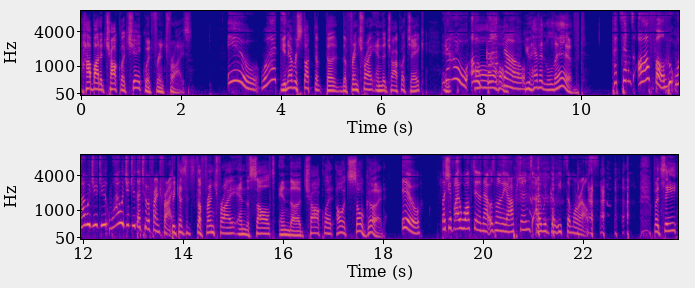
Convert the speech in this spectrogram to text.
How about a chocolate shake with French fries? Ew, what? You never stuck the, the, the French fry in the chocolate shake? No, oh, God, oh, no. You haven't lived that sounds awful. Who? Why would you do? Why would you do that to a French fry? because it's the French fry and the salt and the chocolate. Oh, it's so good. Ew. Like if I walked in and that was one of the options, I would go eat somewhere else. But see,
